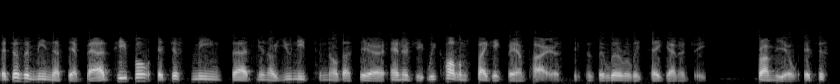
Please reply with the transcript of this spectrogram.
It doesn't mean that they're bad people. It just means that, you know, you need to know that their energy, we call them psychic vampires because they literally take energy from you. It just,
